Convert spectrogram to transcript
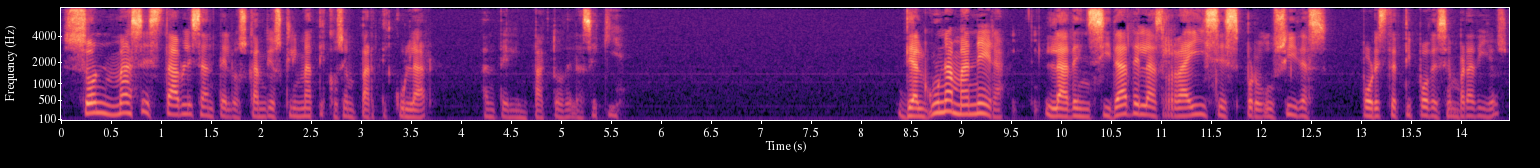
son más estables ante los cambios climáticos, en particular ante el impacto de la sequía. De alguna manera, la densidad de las raíces producidas por este tipo de sembradíos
